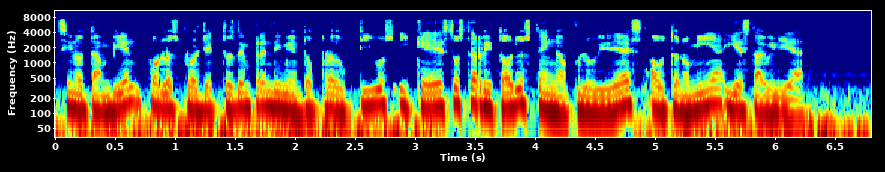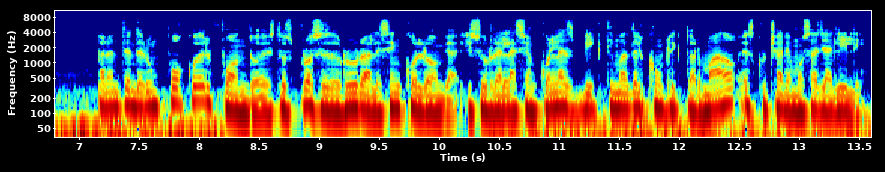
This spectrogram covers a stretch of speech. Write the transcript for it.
sino también por los proyectos de emprendimiento productivos y que estos territorios tengan fluidez, autonomía y estabilidad. Para entender un poco del fondo de estos procesos rurales en Colombia y su relación con las víctimas del conflicto armado, escucharemos a Yalile,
